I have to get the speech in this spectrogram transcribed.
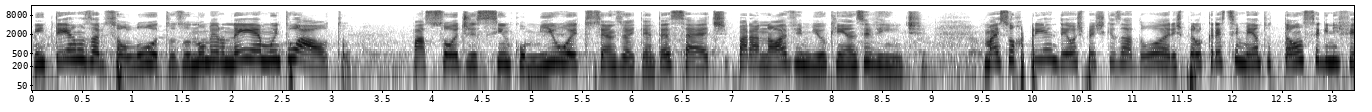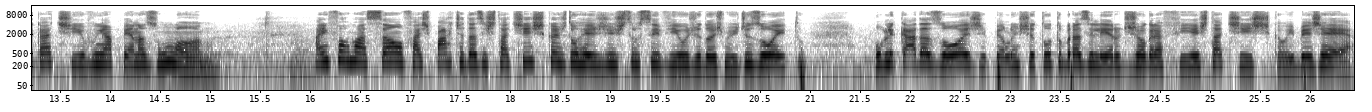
Em termos absolutos, o número nem é muito alto. Passou de 5.887 para 9.520. Mas surpreendeu os pesquisadores pelo crescimento tão significativo em apenas um ano. A informação faz parte das estatísticas do Registro Civil de 2018, publicadas hoje pelo Instituto Brasileiro de Geografia e Estatística, o IBGE.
